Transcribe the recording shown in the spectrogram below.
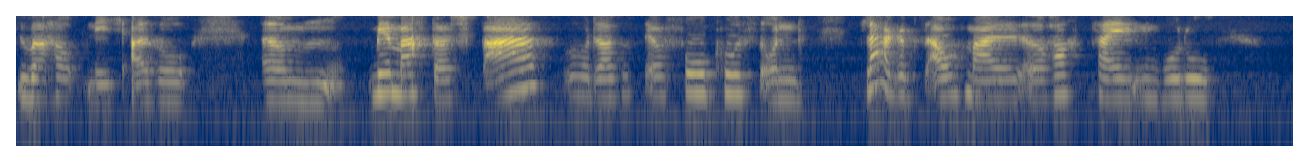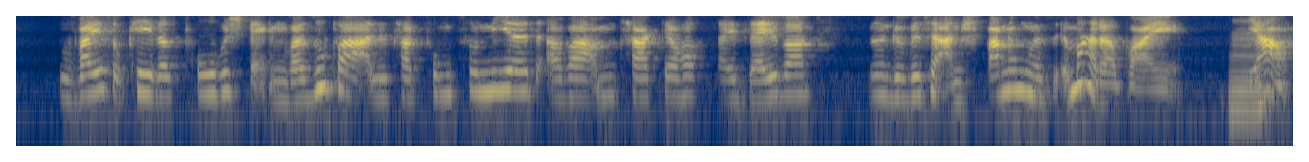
überhaupt nicht. Also ähm, mir macht das Spaß, so das ist der Fokus und klar gibt es auch mal äh, Hochzeiten, wo du, du weißt, okay, das Probestecken war super, alles hat funktioniert, aber am Tag der Hochzeit selber eine gewisse Anspannung ist immer dabei. Hm. Ja.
